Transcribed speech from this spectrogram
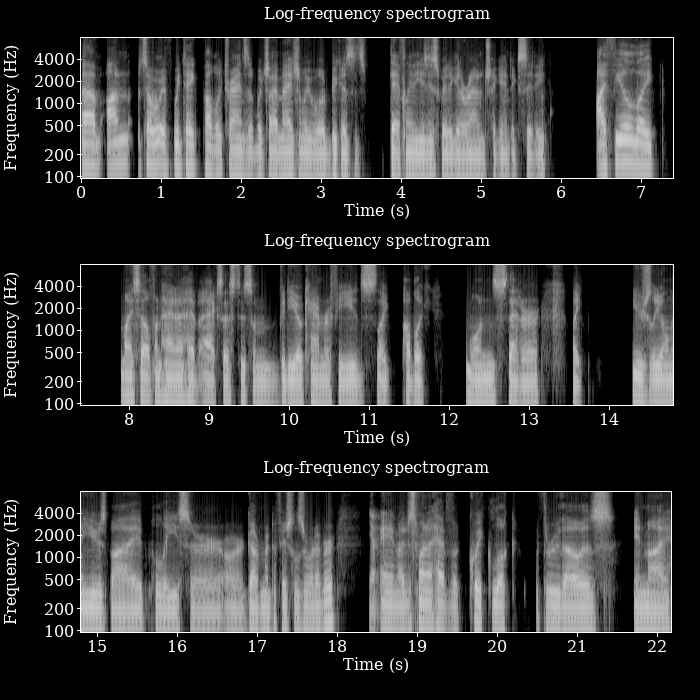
Um, on so if we take public transit, which I imagine we would, because it's definitely the easiest way to get around a gigantic city. I feel like myself and Hannah have access to some video camera feeds, like public ones that are like usually only used by police or or government officials or whatever. Yep. And I just want to have a quick look through those in my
